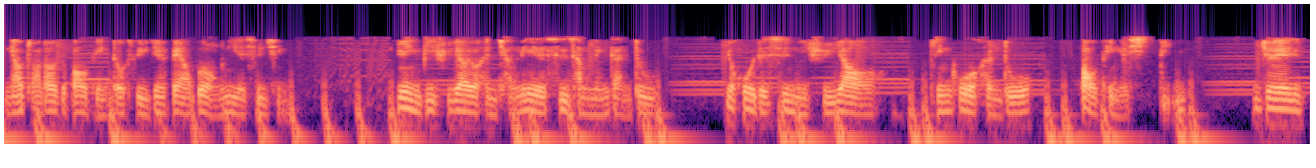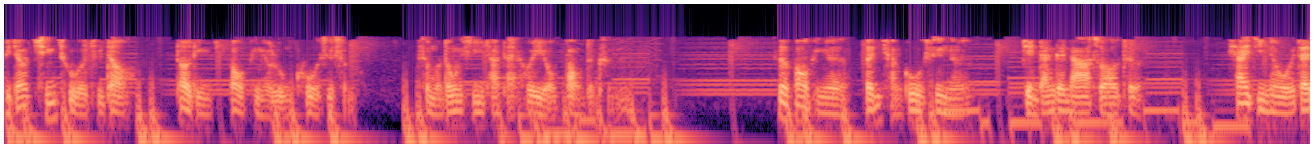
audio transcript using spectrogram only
你要抓到这爆品都是一件非常不容易的事情，因为你必须要有很强烈的市场敏感度，又或者是你需要经过很多爆品的洗涤，你就会比较清楚的知道到底爆品的轮廓是什么，什么东西它才会有爆的可能。这个爆品的分享故事呢，简单跟大家说到这。下一集呢，我再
